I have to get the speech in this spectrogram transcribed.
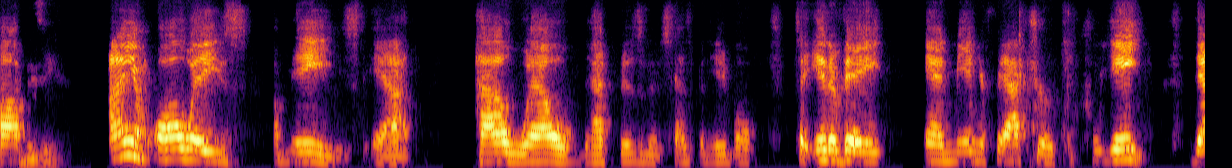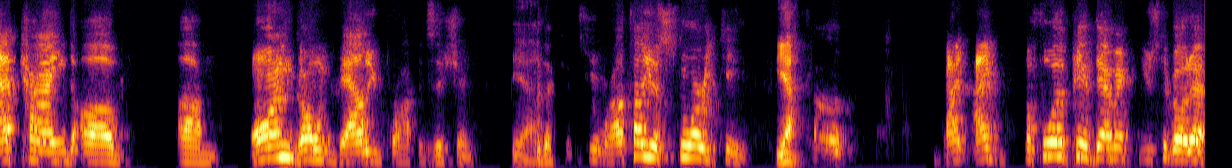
Um, crazy. I am always amazed at how well that business has been able to innovate and manufacture to create that kind of um, ongoing value proposition Yeah. to the consumer. I'll tell you a story, Keith. Yeah. So I, I before the pandemic used to go to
